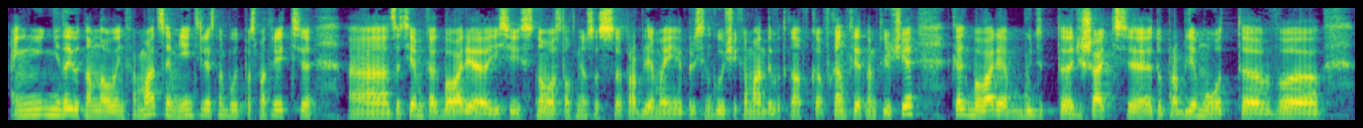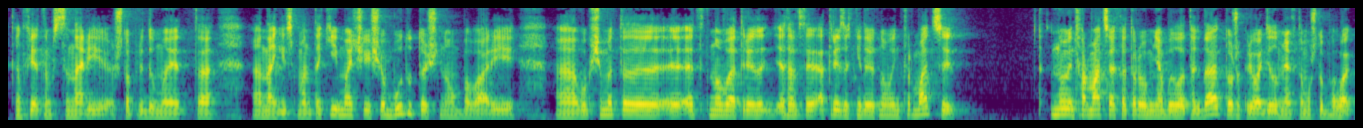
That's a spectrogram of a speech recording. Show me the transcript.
они не дают нам новой информации. Мне интересно будет посмотреть э, за тем, как Бавария, если снова столкнется с проблемой прессингующей команды вот в конкретном ключе, как Бавария будет решать эту проблему вот э, в конкретном сценарии, что придумает э, Нагельсман. Такие матчи еще будут точно у Баварии. В общем, это, этот новый отрезок, этот отрезок не дает новой информации, но информация, которая у меня была тогда, тоже приводила меня к тому, что Бавария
